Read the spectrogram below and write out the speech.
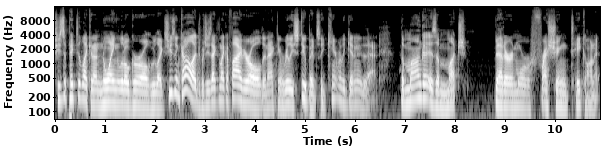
She's depicted like an annoying little girl who, like, she's in college, but she's acting like a five year old and acting really stupid, so you can't really get into that. The manga is a much better and more refreshing take on it.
